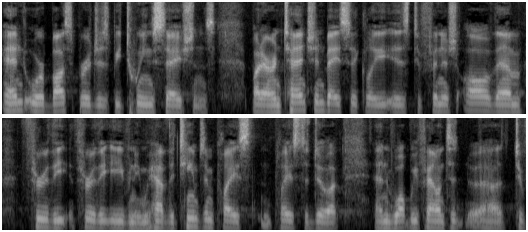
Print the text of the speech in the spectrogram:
and or bus bridges between stations. But our intention basically is to finish all of them through the through the evening. We have the teams in place in place to do it, and what we found to, uh, to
